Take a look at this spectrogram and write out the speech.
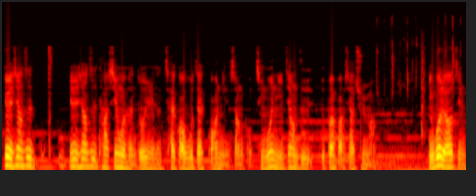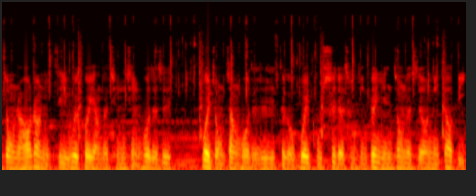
有点像是，有点像是它纤维很多，有点菜瓜布在刮你的伤口。请问你这样子有办法下去吗？你为了要减重，然后让你自己胃溃疡的情形，或者是胃肿胀，或者是这个胃不适的情形更严重的时候，你到底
